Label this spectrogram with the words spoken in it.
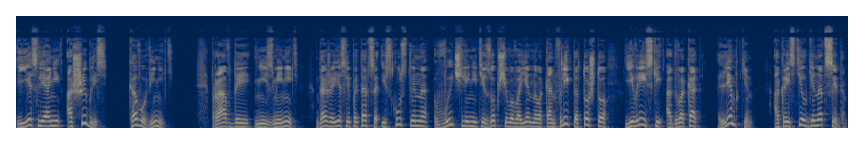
И если они ошиблись, кого винить? Правды не изменить, даже если пытаться искусственно вычленить из общего военного конфликта то, что еврейский адвокат Лемпкин окрестил геноцидом,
